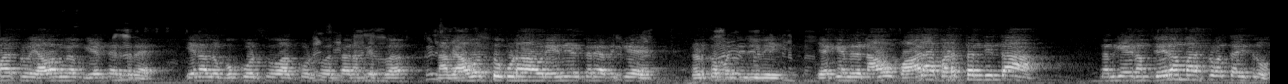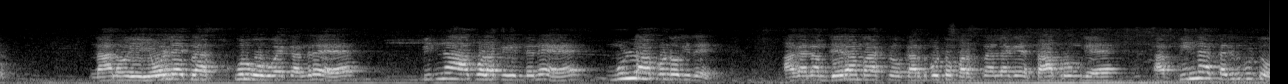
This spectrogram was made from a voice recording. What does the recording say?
ಮಾಸ್ಟ್ರು ಯಾವಾಗಲೂ ನಮ್ಗೆ ಹೇಳ್ತಾ ಇರ್ತಾರೆ ಏನಾದ್ರು ಬುಕ್ ಕೊಡ್ಸು ಅದ್ ಕೊಡ್ಸು ಅಂತ ನಮ್ಗೆ ನಾವ್ ಯಾವತ್ತೂ ಕೂಡ ಅವ್ರು ಏನ್ ಹೇಳ್ತಾರೆ ಅದಕ್ಕೆ ನಡ್ಕೊಂಡ್ ಬಂದಿದೀವಿ ಯಾಕೆಂದ್ರೆ ನಾವು ಬಹಳ ಬಡತನದಿಂದ ನನ್ಗೆ ನಮ್ ಜಯರಾಮ್ ಮಾಸ್ಟರ್ ಅಂತ ಇದ್ರು. ನಾನು ಈ ಏಳನೇ ಕ್ಲಾಸ್ ಸ್ಕೂಲ್ಗೆ ಹೋಗ್ಬೇಕಂದ್ರೆ ಪಿನ್ನ ಹಾಕೊಳಕ್ಕೆ ಇಲ್ದೇನೆ ಮುಳ್ಳು ಹಾಕೊಂಡು ಹೋಗಿದೆ. ಆಗ ನಮ್ ಜಯರಾಮ್ ಮಾಸ್ಟ್ರು ಕರೆದ್ಬಿಟ್ಟು ಪರ್ಸನಲ್ ಆಗಿ ಸ್ಟಾಫ್ ರೂಮ್ಗೆ ಆ ಪಿನ್ನ ತೆಗೆದ್ಬಿಟ್ಟು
